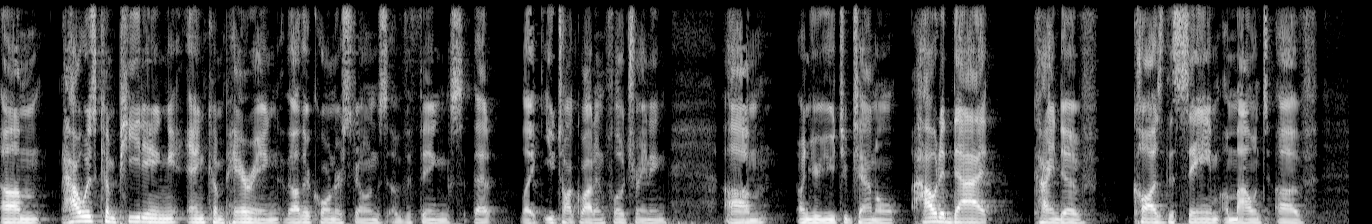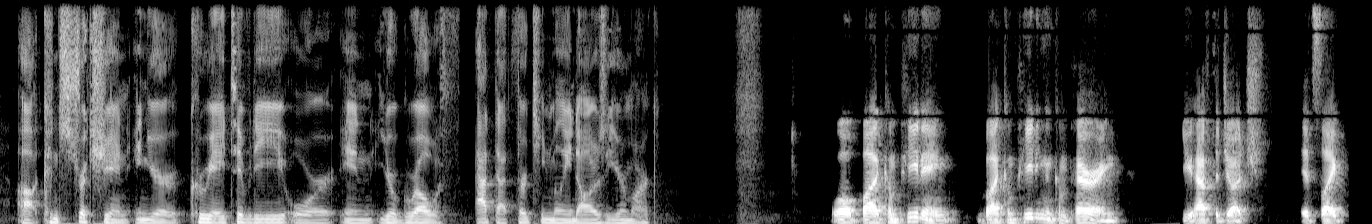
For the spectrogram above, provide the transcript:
Um, how is competing and comparing the other cornerstones of the things that like you talk about in flow training um, on your YouTube channel? How did that kind of cause the same amount of uh, constriction in your creativity or in your growth at that $13 million a year mark? Well, by competing, by competing and comparing, you have to judge. It's like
